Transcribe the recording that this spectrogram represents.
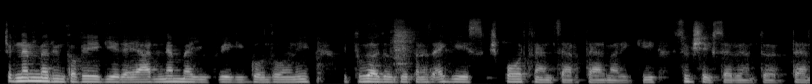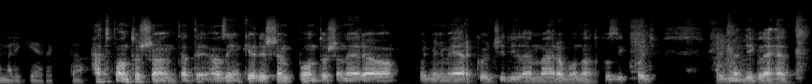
csak nem merünk a végére járni, nem merjük végig gondolni, hogy tulajdonképpen az egész sportrendszer termeli ki, szükségszerűen termeli ki ezeket a... Hát pontosan, tehát az én kérdésem pontosan erre a, hogy mondjam, erkölcsi dilemmára vonatkozik, hogy hogy meddig lehet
